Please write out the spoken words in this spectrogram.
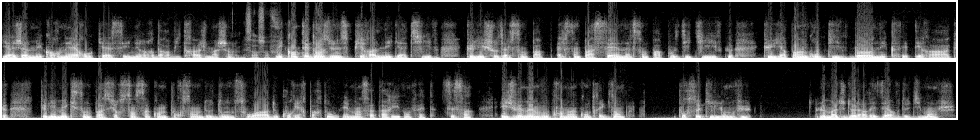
Il n'y a jamais corner, ok, c'est une erreur d'arbitrage, machin. Ouais, mais ça, quand tu es dans une spirale négative, que les choses elles sont pas elles sont pas saines, elles sont pas positives, que qu'il n'y a pas un groupe qui se donne, etc., que que les mecs sont pas sur 150% de dons de soi, de courir partout, et ben ça t'arrive en fait, c'est ça. Et je vais même vous prendre un contre-exemple pour ceux qui l'ont vu, le match de la réserve de dimanche,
